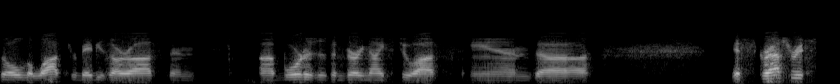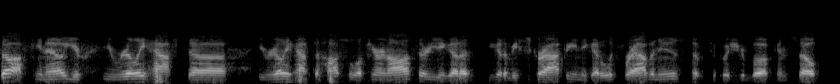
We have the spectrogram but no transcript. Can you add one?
sold a lot through Babies R Us, and uh, Borders has been very nice to us, and uh, it's grassroots stuff. You know, you you really have to you really have to hustle. If you're an author, you gotta you gotta be scrappy, and you gotta look for avenues to to push your book. And so.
